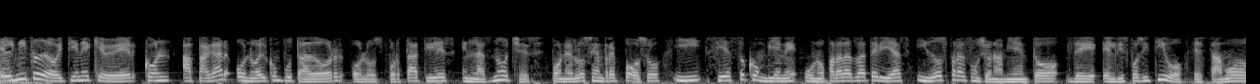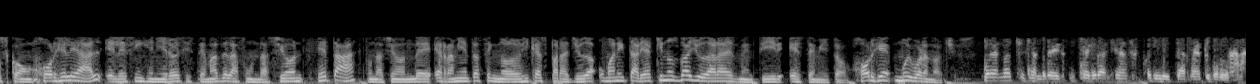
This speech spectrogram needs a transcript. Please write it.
El mito de hoy tiene que ver con apagar o no el computador o los portátiles en las noches, ponerlos en reposo y si esto conviene, uno para las baterías y dos para el funcionamiento del dispositivo. Estamos con Jorge Leal, él es ingeniero de sistemas de la Fundación ETA, Fundación de Herramientas Tecnológicas para Ayuda Humanitaria, que nos va a ayudar a desmentir este mito. Jorge, muy buenas noches. Buenas noches, Andrés. Muchas gracias por invitarme a tu programa.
